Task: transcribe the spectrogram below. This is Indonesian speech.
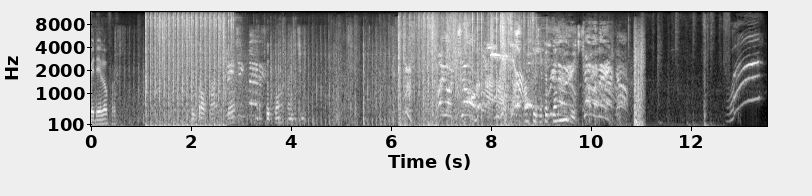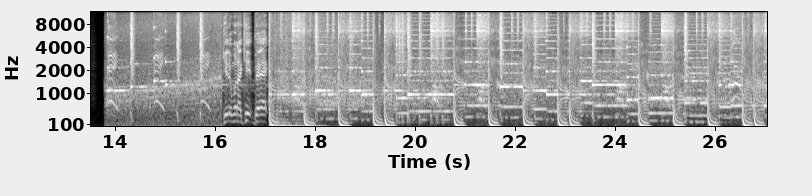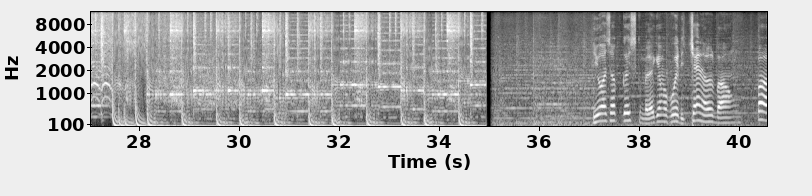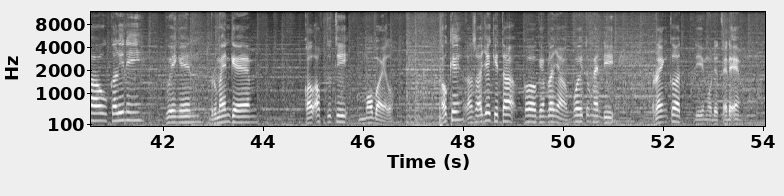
ABD lover. Top ha, oke. Maksud anjing. Banget. Cover me! Get it when I get back. Yo what's up guys, kembali lagi sama gue di channel Bang Pau. Kali ini gue ingin bermain game Call of Duty Mobile. Oke langsung aja kita ke gameplaynya. Gue itu main di Ranked di mode TDM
